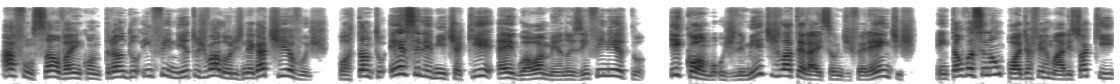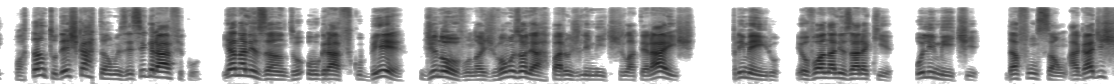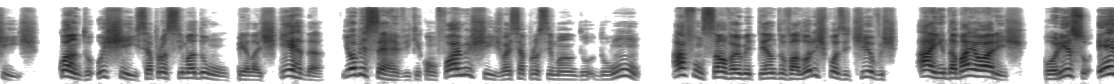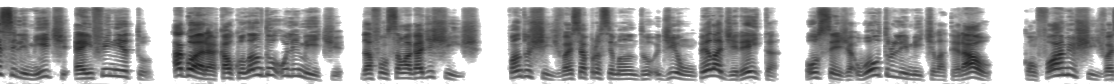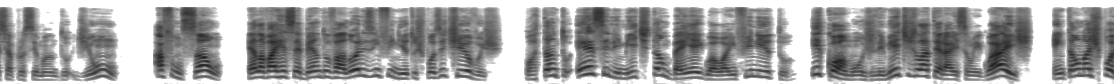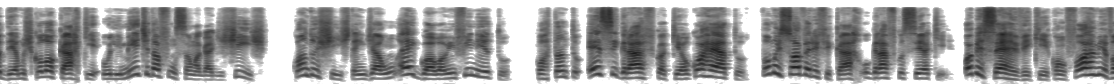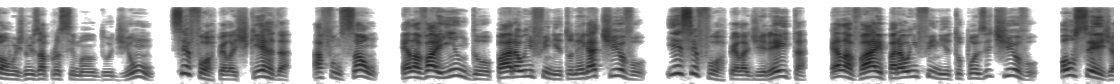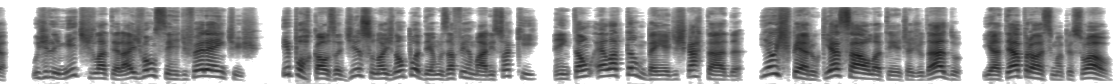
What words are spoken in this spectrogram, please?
a função vai encontrando infinitos valores negativos. Portanto, esse limite aqui é igual a menos infinito. E como os limites laterais são diferentes, então você não pode afirmar isso aqui. Portanto, descartamos esse gráfico. E analisando o gráfico B, de novo, nós vamos olhar para os limites laterais. Primeiro, eu vou analisar aqui o limite da função h de x quando o x se aproxima do 1 pela esquerda, e observe que, conforme o x vai se aproximando do 1, a função vai obtendo valores positivos ainda maiores. Por isso, esse limite é infinito. Agora, calculando o limite da função h de x, quando x vai se aproximando de 1 pela direita, ou seja, o outro limite lateral, conforme o x vai se aproximando de 1, a função ela vai recebendo valores infinitos positivos. Portanto, esse limite também é igual a infinito. E como os limites laterais são iguais, então nós podemos colocar que o limite da função h de x, quando x tende a 1, é igual ao infinito. Portanto, esse gráfico aqui é o correto. Vamos só verificar o gráfico C aqui. Observe que, conforme vamos nos aproximando de 1, se for pela esquerda, a função ela vai indo para o infinito negativo, e, se for pela direita, ela vai para o infinito positivo, ou seja, os limites laterais vão ser diferentes. E, por causa disso, nós não podemos afirmar isso aqui. Então, ela também é descartada. E eu espero que essa aula tenha te ajudado e até a próxima, pessoal!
